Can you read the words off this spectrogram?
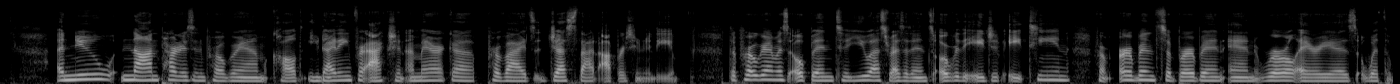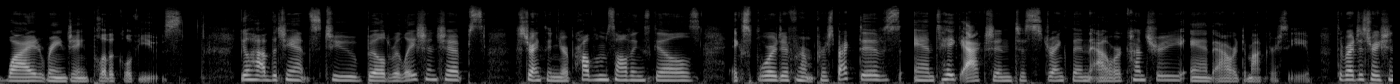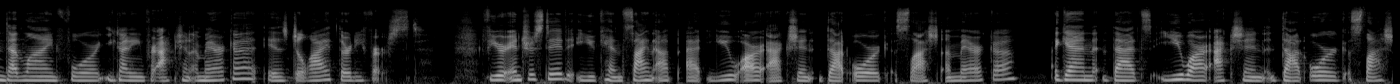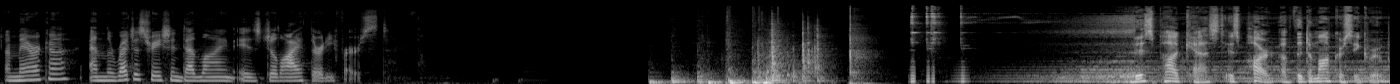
A new nonpartisan program called Uniting for Action America provides just that opportunity. The program is open to U.S. residents over the age of 18 from urban, suburban, and rural areas with wide ranging political views. You'll have the chance to build relationships, strengthen your problem solving skills, explore different perspectives, and take action to strengthen our country and our democracy. The registration deadline for Uniting for Action America is July 31st. If you're interested, you can sign up at uraction.org slash America. Again, that's uraction.org slash America, and the registration deadline is July 31st. This podcast is part of the Democracy Group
